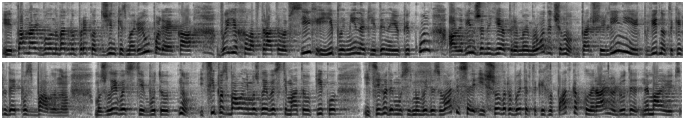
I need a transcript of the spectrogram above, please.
І там навіть було наведено приклад жінки з Маріуполя, яка виїхала, втратила всіх, і її племінник єдиний опікун, але він вже не є прямим родичем ну, першої лінії. Відповідно, таких людей позбавлено можливості бути ну, і ці позбавлені можливості мати опіку, і ці люди мусять мобілізуватися. І що робити в таких випадках, коли реально люди не мають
